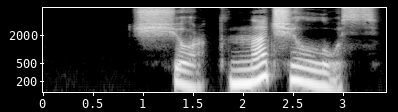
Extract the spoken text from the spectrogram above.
Черт, началось.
